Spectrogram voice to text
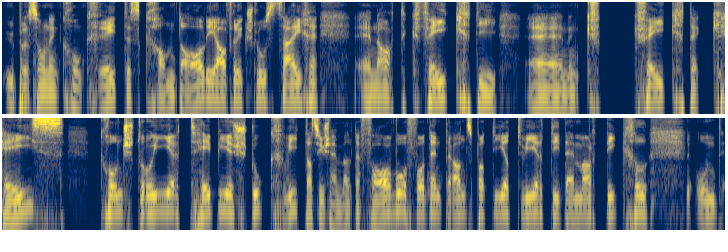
über so einen konkreten Skandal in Anführungszeichen, eine Art gefakte, äh, einen gefakten Case konstruiert habe ein Stück weit. Das ist einmal der Vorwurf, der dann transportiert wird in dem Artikel. Und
